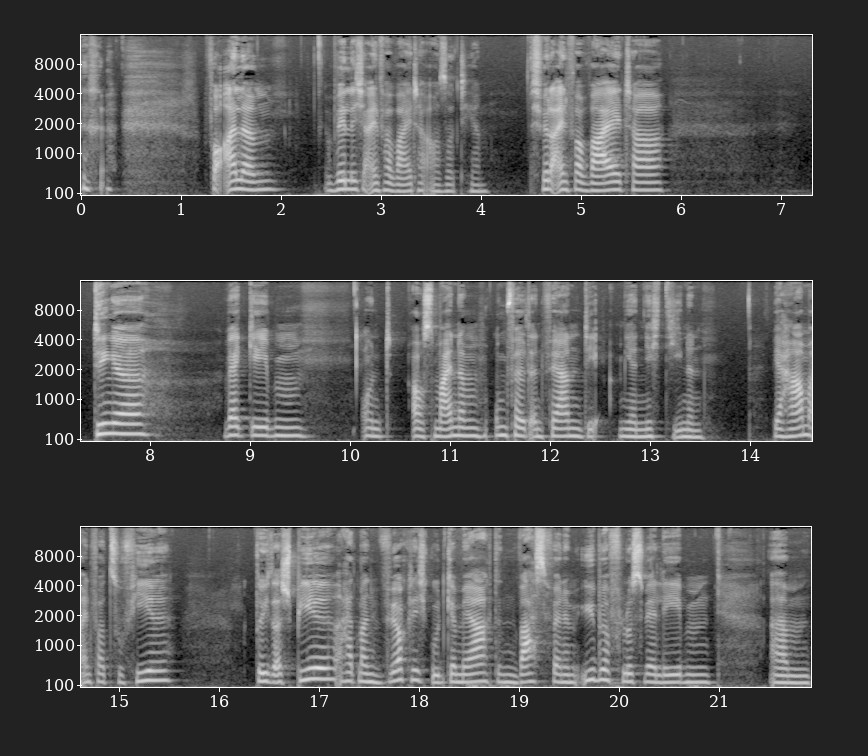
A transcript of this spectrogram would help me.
vor allem will ich einfach weiter aussortieren. Ich will einfach weiter Dinge weggeben und aus meinem Umfeld entfernen, die mir nicht dienen. Wir haben einfach zu viel. Durch das Spiel hat man wirklich gut gemerkt, in was für einem Überfluss wir leben. Ähm,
